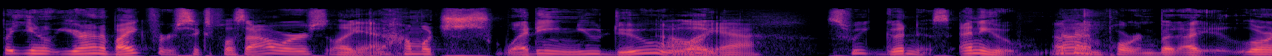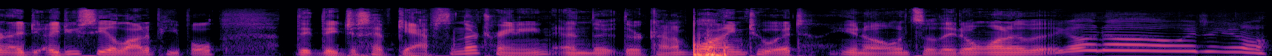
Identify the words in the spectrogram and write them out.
but you know, you're on a bike for six plus hours. Like Yeah. how much sweating you do. Oh like yeah. sweet goodness. Anywho, not Okay. important. But I, Lauren, I do, I do see a lot of people that they just have gaps in their training and they're, they're kind of blind to it, you know, and so they don't want to like, oh no, it, you know,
